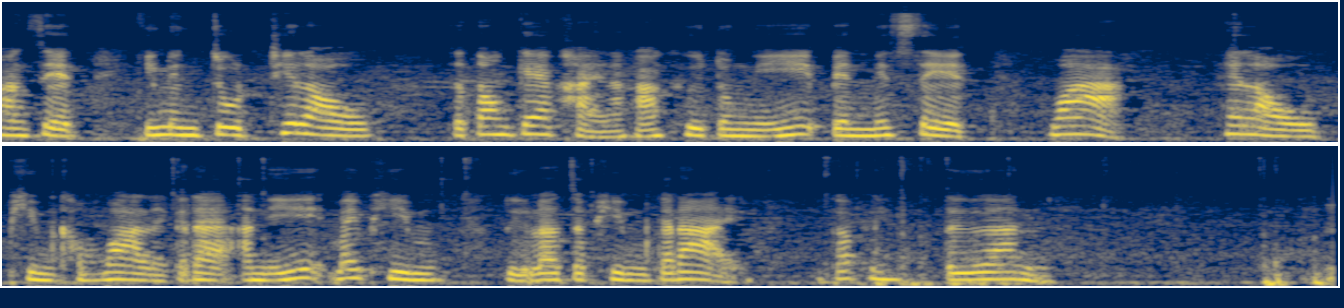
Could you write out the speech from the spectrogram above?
วางเสร็จอีกหนึ่งจุดที่เราจะต้องแก้ไขนะคะ คือตรงนี้เป็นเมสเซจ ว่าให้เราพิมพ์คำว่าอะไรก็ได้ อันนี้ไม่พิมพ์หรือเราจะพิมพ์ก็ได้ ก็เป็นเตือนอ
